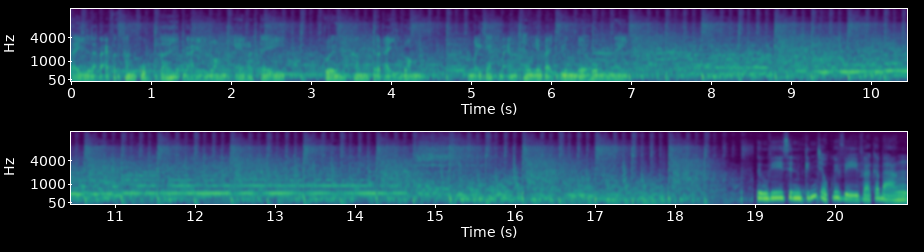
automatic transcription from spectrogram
Đây là đài phát thanh quốc tế Đài Loan RTI, truyền thanh từ Đài Loan. Mời các bạn theo dõi bài chuyên đề hôm nay. Tường Vi xin kính chào quý vị và các bạn.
